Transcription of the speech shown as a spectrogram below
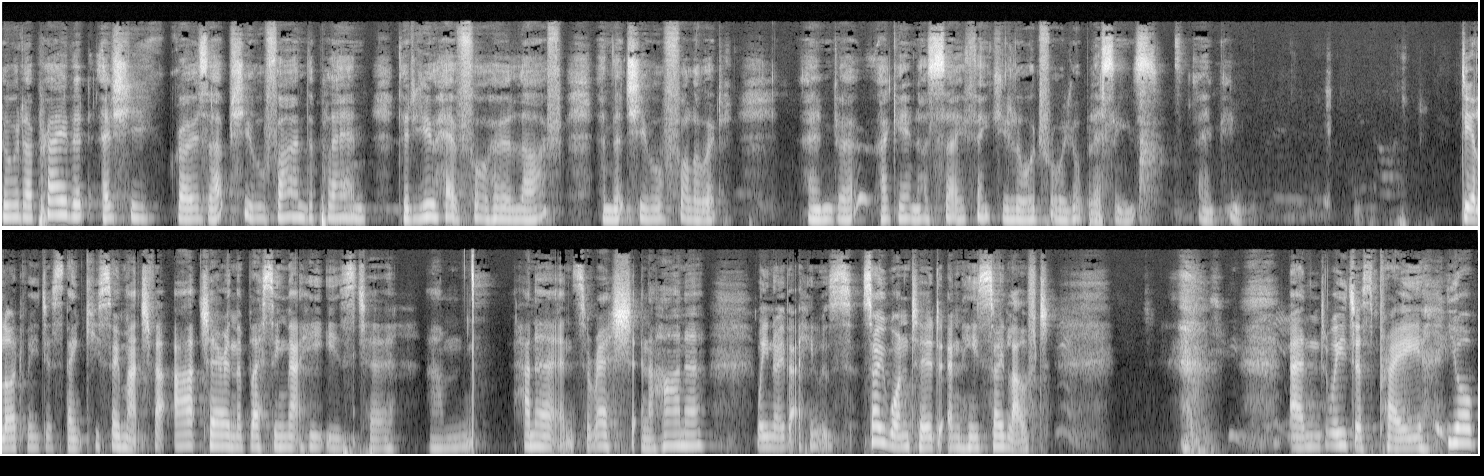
Lord, I pray that as she grows up, she will find the plan that you have for her life and that she will follow it. And uh, again, I say thank you, Lord, for all your blessings. Amen. Dear Lord, we just thank you so much for Archer and the blessing that he is to um, Hannah and Suresh and Ahana. We know that he was so wanted and he's so loved. and we just pray your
